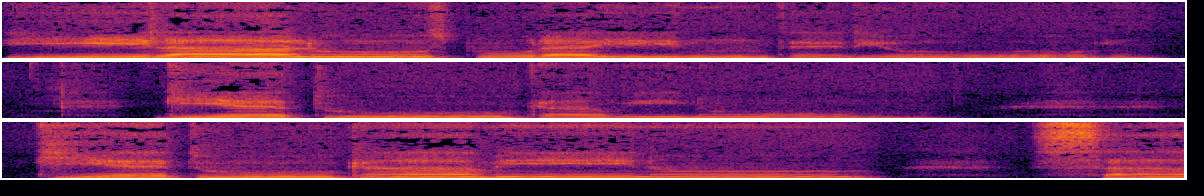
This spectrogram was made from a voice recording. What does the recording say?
y la luz pura interior guíe tu camino, guíe tu camino. Satnam.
